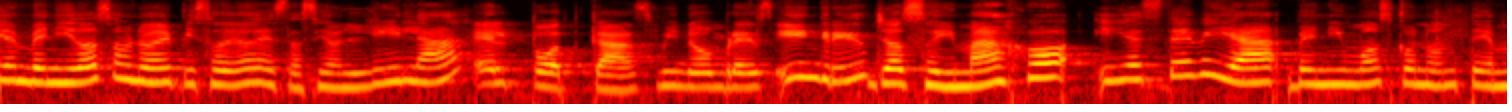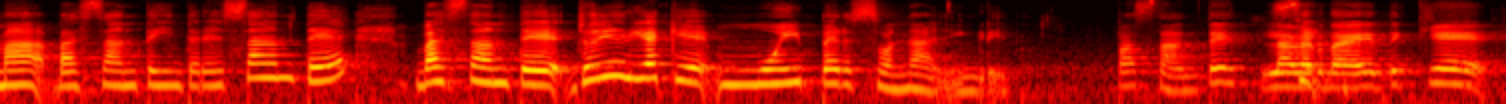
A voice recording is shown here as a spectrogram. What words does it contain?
bienvenidos a un nuevo episodio de Estación Lila. El podcast, mi nombre es Ingrid. Yo soy Majo y este día venimos con un tema bastante interesante, bastante, yo diría que muy personal, Ingrid. Bastante. La verdad es de que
